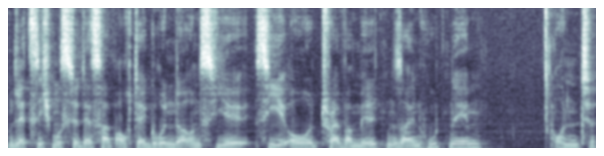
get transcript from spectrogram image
Und letztlich musste deshalb auch der Gründer und CEO Trevor Milton seinen Hut nehmen. Und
